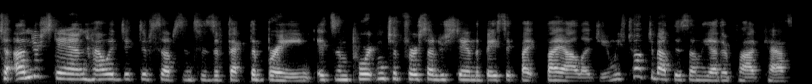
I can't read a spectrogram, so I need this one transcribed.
to understand how addictive substances affect the brain, it's important to first understand the basic bi- biology. And we've talked about this on the other podcast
